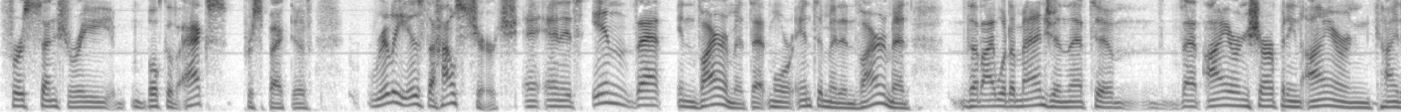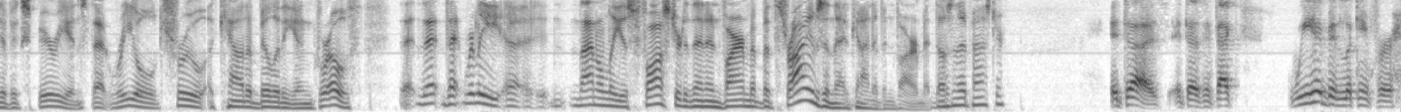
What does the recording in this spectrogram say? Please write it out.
first century book of acts perspective really is the house church. And it's in that environment that more intimate environment that I would imagine that um, that iron sharpening iron kind of experience, that real, true accountability and growth, that that, that really uh, not only is fostered in that environment, but thrives in that kind of environment, doesn't it, Pastor? It does. It does. In fact, we had been looking for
